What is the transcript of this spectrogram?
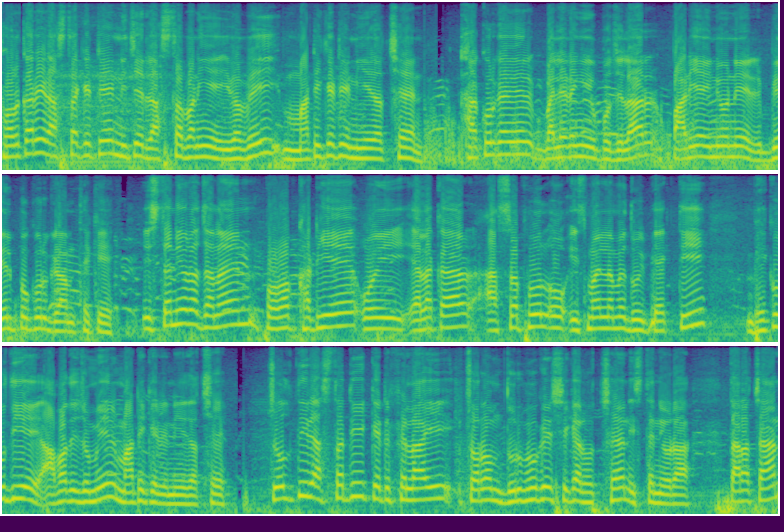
সরকারি রাস্তা কেটে নিচের রাস্তা বানিয়ে এভাবেই মাটি কেটে নিয়ে যাচ্ছেন ঠাকুরগাঁয়ের বাইলাডাঙ্গি উপজেলার পাড়িয়া ইউনিয়নের বেলপুকুর গ্রাম থেকে। স্থানীয়রা জানান প্রভাব খাটিয়ে ওই এলাকার আশরাফুল ও ইসমাইল নামে দুই ব্যক্তি ভেকু দিয়ে আবাদি জমির মাটি কেটে নিয়ে যাচ্ছে। চলতি রাস্তাটি কেটে ফেলায় চরম দুর্ভোগের শিকার হচ্ছেন স্থানীয়রা। তারা চান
